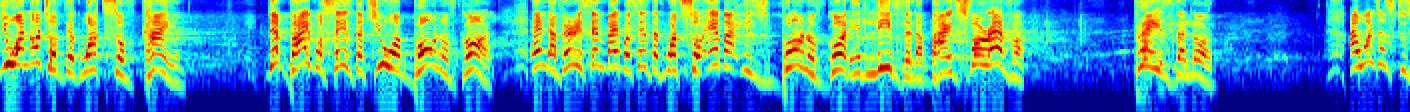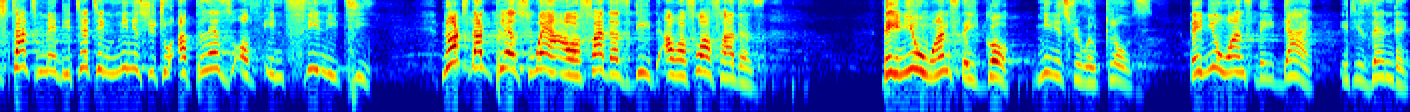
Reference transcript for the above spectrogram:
You are not of the works of Cain. The Bible says that you are born of God. And the very same Bible says that whatsoever is born of God, it lives and abides forever. Praise the Lord. I want us to start meditating ministry to a place of infinity. Not that place where our fathers did, our forefathers. They knew once they go, ministry will close. They knew once they die, it is ended.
